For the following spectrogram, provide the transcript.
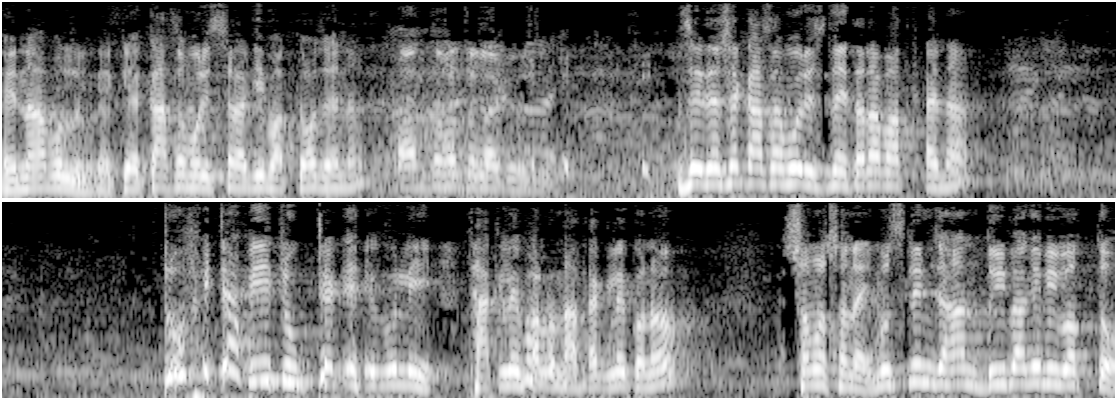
এই না বললেন কে- কাঁচা মরিচ ছাড়া কি ভাত খাওয়া যায় না? যে দেশে কাঁচা মরিচ নেই তারা ভাত খায় না। টুপি টাপি টুকটাক এগুলি থাকলে ভালো না থাকলে কোনো সমস্যা নাই। মুসলিম জাহান দুই ভাগে বিভক্ত।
